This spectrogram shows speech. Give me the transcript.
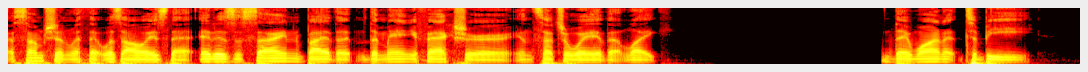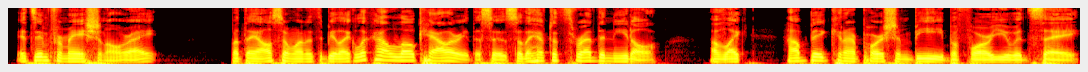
assumption with it was always that it is assigned by the the manufacturer in such a way that like they want it to be it's informational, right? But they also want it to be like look how low calorie this is. So they have to thread the needle of like how big can our portion be before you would say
